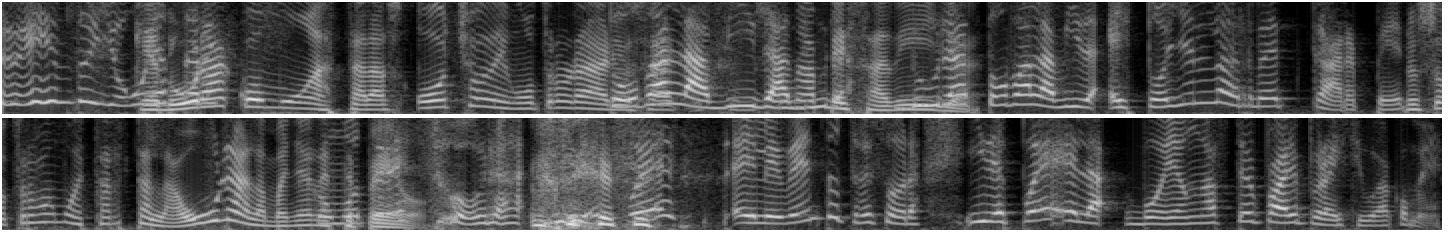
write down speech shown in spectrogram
evento y yo voy Que a estar dura como hasta las 8 de en otro horario. o toda sea, la es- es vida, una dura, pesadilla. dura toda la vida. Estoy en la red carpet Nosotros vamos a estar hasta la 1 de la mañana en como este tres horas y después el evento tres horas y después el- voy a un after party, pero ahí sí voy a comer.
